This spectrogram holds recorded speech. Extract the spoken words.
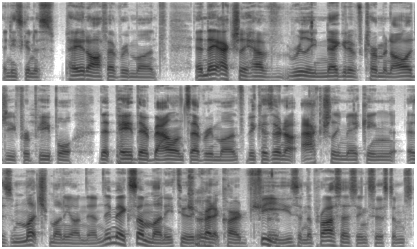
and he's going to pay it off every month. And they actually have really negative terminology for people that paid their balance every month because they're not actually making as much money on them. They make some money through the credit card sure. fees and the processing systems,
